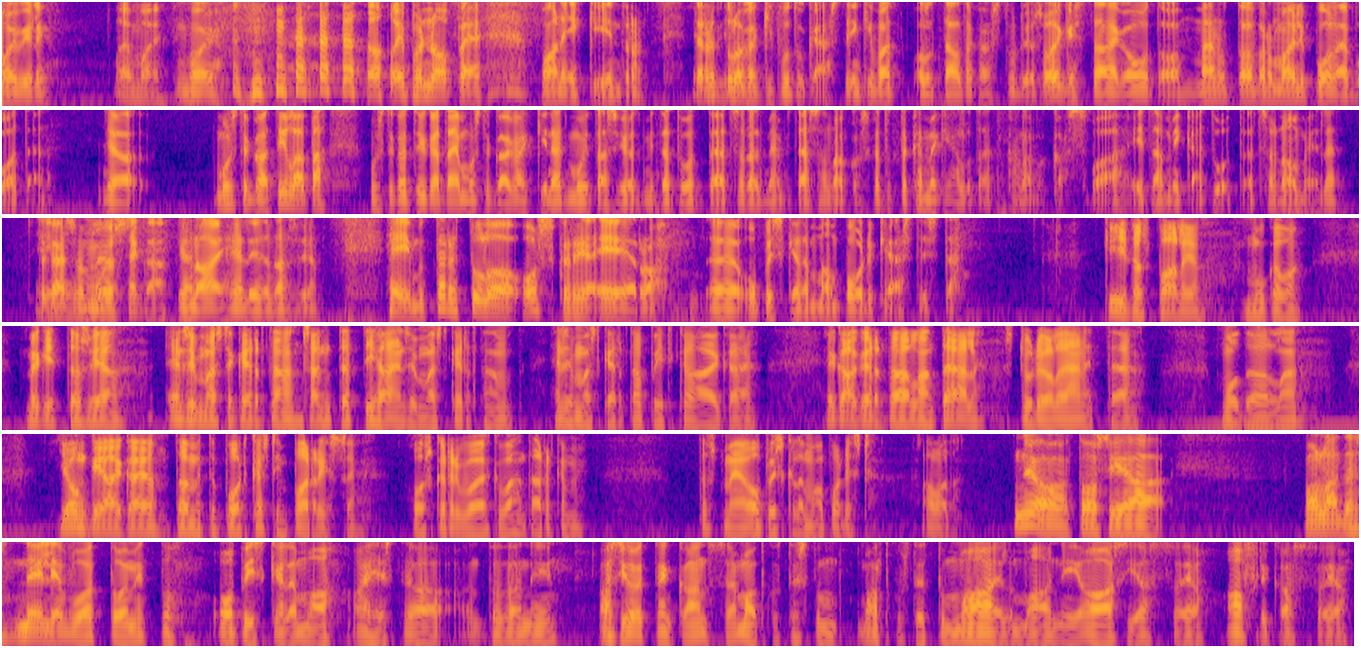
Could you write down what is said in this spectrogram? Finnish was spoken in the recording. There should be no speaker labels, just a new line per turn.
Moi Vili.
Moi moi.
Moi. Olipa nopea paniikki-intro. Tervetuloa kaikki FutuCastiin. Kiva, että olet täällä takaisin studiossa. Oikeastaan aika outoa. Mä en ole täällä varmaan yli puoleen vuoteen. Ja muistakaa tilata, muistakaa tykätä ja muistakaa kaikki näitä muita asioita, mitä tuottajat sanoo, että meidän pitää sanoa, koska totta kai mekin halutaan, että kanava kasvaa. Ei tämä mikään tuottajat sanoo meille. Totta kai se on myös ihan aiheellinen asia. Hei, mutta tervetuloa Oskar ja Eero ö, opiskelemaan podcastista.
Kiitos paljon. Mukava. Mekin tosiaan ensimmäistä kertaa, sä nyt et ihan ensimmäistä kertaa, mutta ensimmäistä kertaa pitkään aikaa. Ja eka kertaa ollaan täällä studiolla äänittää. ja Muuten ollaan jonkin aikaa jo toimittu podcastin parissa. Oskari voi ehkä vähän tarkemmin tuosta meidän opiskelemaan podista avata.
Joo, tosiaan me ollaan tässä neljä vuotta toimittu opiskelemaan aiheesta ja tota niin, asioiden kanssa ja matkustettu, matkustettu maailmaa niin Aasiassa ja Afrikassa ja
